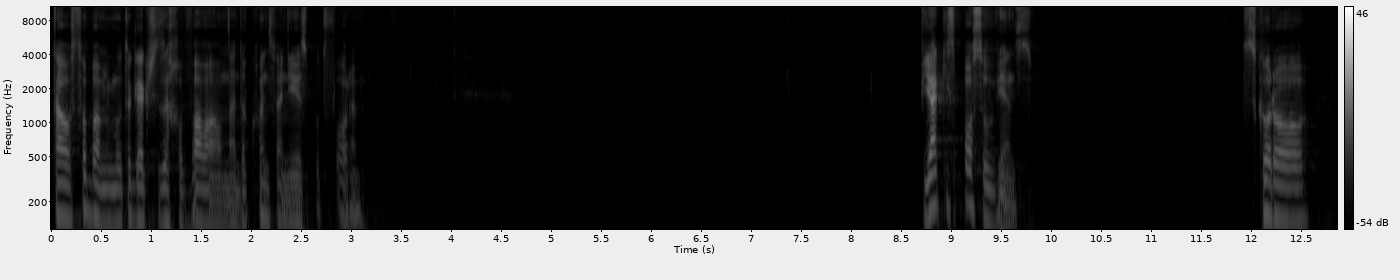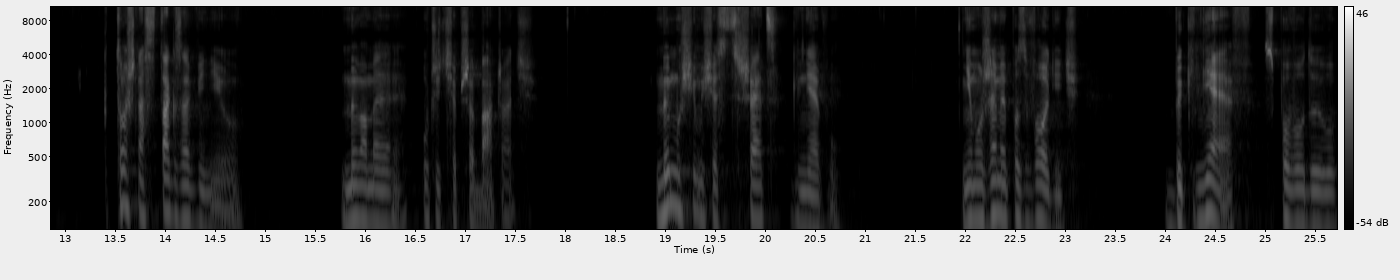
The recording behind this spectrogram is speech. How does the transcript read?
ta osoba, mimo tego, jak się zachowała, ona do końca nie jest potworem. W jaki sposób więc, skoro ktoś nas tak zawinił, my mamy uczyć się przebaczać? My musimy się strzec gniewu. Nie możemy pozwolić, by gniew z powodu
